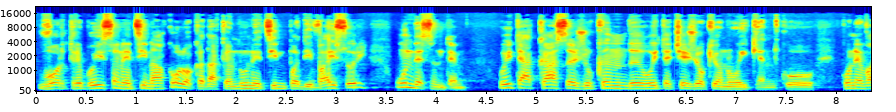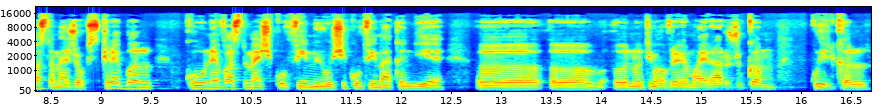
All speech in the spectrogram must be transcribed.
vor trebui să ne țină acolo, că dacă nu ne țin pe device-uri, unde suntem? Uite acasă jucând, uite ce joc eu în weekend, cu, cu nevastă mea joc Scrabble, cu nevastă mea și cu Fimiu și cu fimea când e uh, uh, în ultima vreme mai rar jucăm Quirkle,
